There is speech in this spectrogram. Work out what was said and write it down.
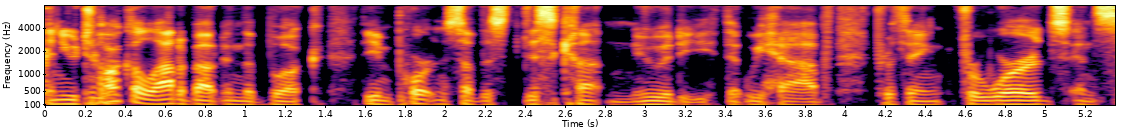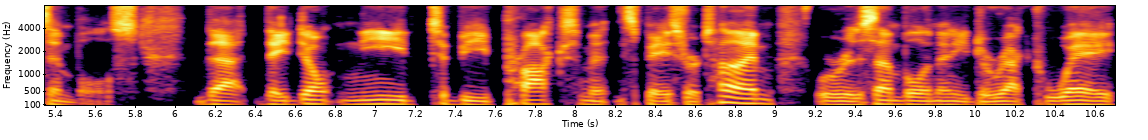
And you talk a lot about in the book the importance of this discontinuity that we have for thing for words and symbols that they don't need to be proximate in space or time or resemble in any direct way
